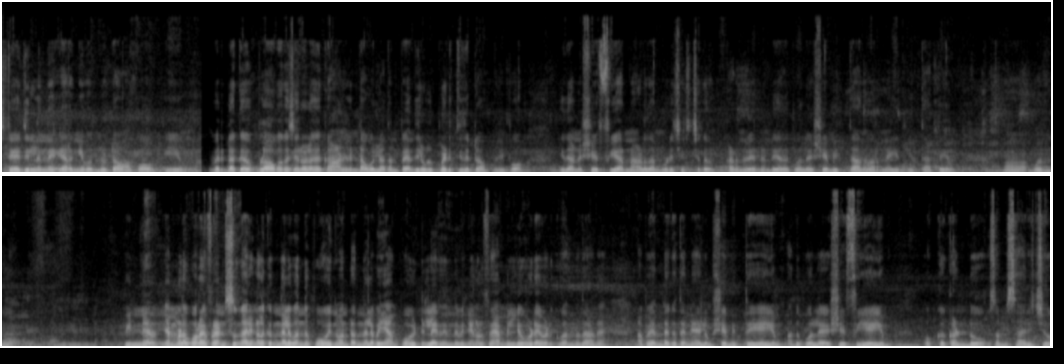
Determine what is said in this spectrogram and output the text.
സ്റ്റേജിൽ നിന്ന് ഇറങ്ങി വന്നു കേട്ടോ അപ്പോൾ ഈ ഇവരുടെയൊക്കെ ബ്ലോഗൊക്കെ ചിലവരൊക്കെ കാണലുണ്ടാവുമല്ലോ. അതാണ് ഇപ്പോൾ എന്തെങ്കിലും ഉൾപ്പെടുത്തിയത് കേട്ടോ ഇനിയിപ്പോൾ ഇതാണ് ഷെഫി പറഞ്ഞ ആൾ നമ്മോട് ചിരിച്ചൊക്കെ കടന്നു വരുന്നുണ്ട്. അതുപോലെ ഷെമിത്ത എന്ന് പറഞ്ഞ ഇത്താത്തയും വന്നു. പിന്നെ നമ്മളെ കുറേ ഫ്രണ്ട്സും കാര്യങ്ങളൊക്കെ ഇന്നലെ വന്ന് പോയെന്ന് പറഞ്ഞിട്ട് ഇന്നലെ ഞാൻ പോയിട്ടില്ലായിരുന്നു. ഇന്ന് പിന്നെ ഞങ്ങൾ ഫാമിലിന്റെ കൂടെ ഇവിടേക്ക് വന്നതാണ്. അപ്പോൾ എന്തൊക്കെ തന്നെയായാലും ഷെമിത്തയെയും അതുപോലെ ഷെഫിയെയും ഒക്കെ കണ്ടു സംസാരിച്ചു.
